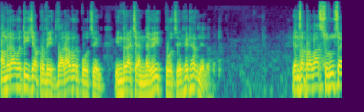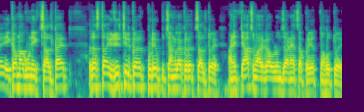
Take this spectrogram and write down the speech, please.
अमरावतीच्या प्रवेशद्वारावर पोहोचेल इंद्राच्या नगरीत पोहोचेल हे ठरलेलं होतं. यांचा प्रवास सुरूच आहे. एकामागून एक चालतायत. रस्ता युधिष्ठिर करत पुढे चांगला करत चालतोय आणि त्याच मार्गावरून जाण्याचा प्रयत्न होतोय.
